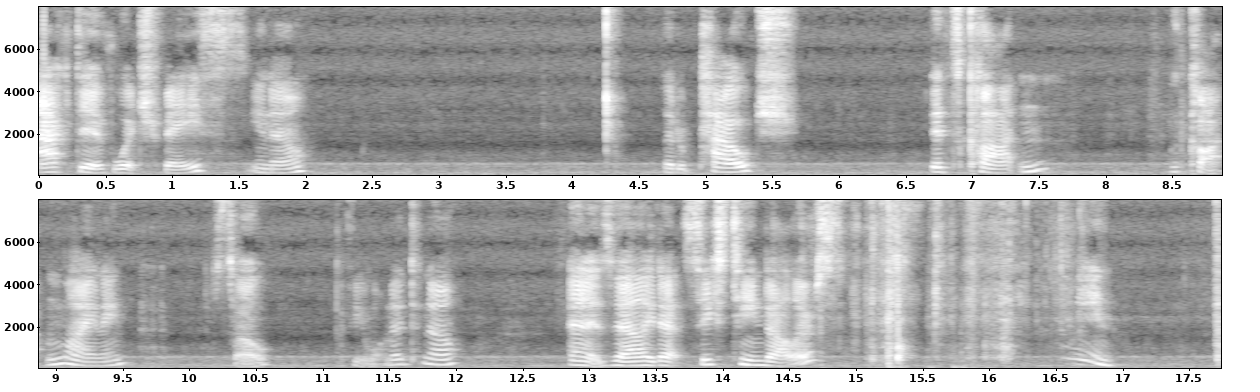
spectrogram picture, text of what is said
active witch face, you know, little pouch. It's cotton with cotton lining. So, if you wanted to know. And it's valued at $16. I mean, I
